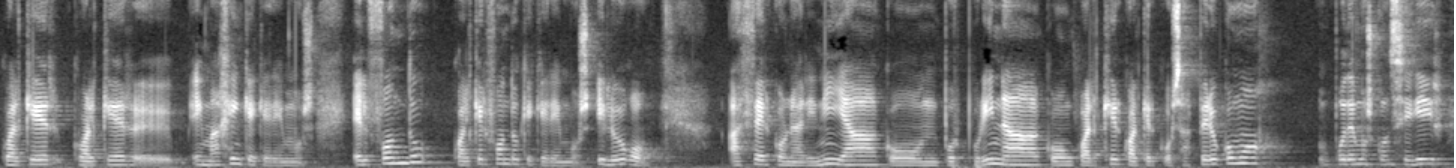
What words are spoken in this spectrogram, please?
cualquier, cualquier eh, imagen que queremos. El fondo, cualquier fondo que queremos. Y luego hacer con harinilla, con purpurina, con cualquier, cualquier cosa. Pero ¿cómo podemos conseguir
